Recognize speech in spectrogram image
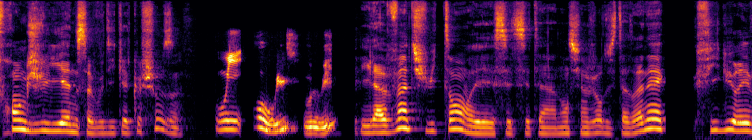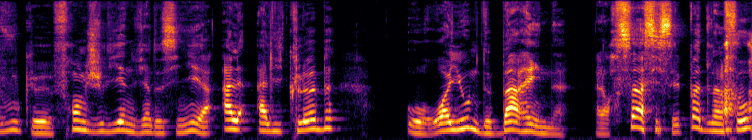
Franck Julien, ça vous dit quelque chose? Oui. Oh oui, oui, oui. Il a 28 ans et c'était un ancien joueur du Stade Rennais. Figurez-vous que Franck Julien vient de signer à Al Ali Club au royaume de Bahreïn. Alors ça, si c'est pas de l'info,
